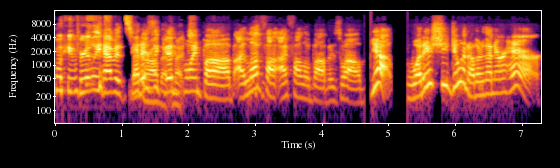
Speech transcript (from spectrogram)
we, we really haven't seen that is a that good much. point, Bob. I love mm-hmm. fo- I follow Bob as well. Yeah. What is she doing other than her hair?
